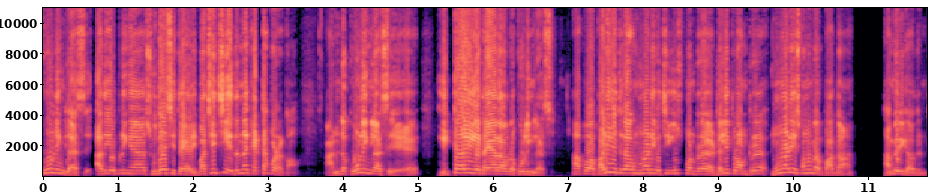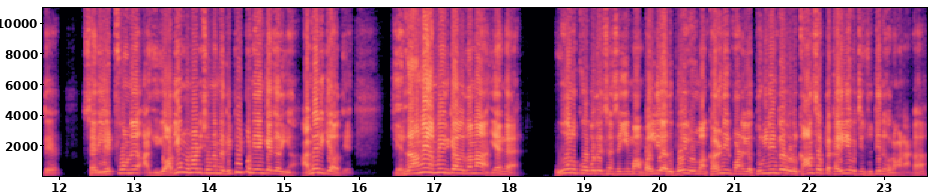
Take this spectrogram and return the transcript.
கூலிங் கிளாஸ் அது எப்படிங்க? சுதேசி தயாரிப்பா? சிச்சி எதுனா கெட்ட பழக்கம்? அந்த கூலிங் கிளாஸ் இட்டாலியில தயாராகிற கூலிங் கிளாஸ் அப்போ படிக்கிறதுக்காக முன்னாடி வச்சு யூஸ் பண்ற டெலிபிராம்டர் முன்னாடியே சொன்னமே பார்த்தா அமெரிக்காவுதுன்ட்டு. சரி ஹெட்ஃபோனு ஐயோ அதையும் முன்னாடி சொன்னமே ரிப்பீட் பண்ணி ஏன் கேட்குறீங்க அமெரிக்காவது. எல்லாமே அமெரிக்காவது தானா ஏங்க ஊருக்கு உபதேசம் செய்யுமா பள்ளி அது போய் விழுமா கழுநீர் பானையில் துள்ளின்ற ஒரு கான்செப்டை கையிலே வச்சு சுத்தி நிற்கிறோம்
